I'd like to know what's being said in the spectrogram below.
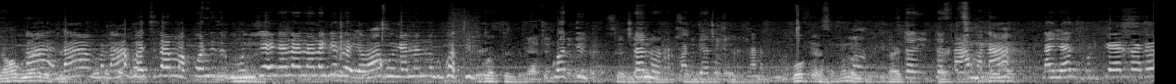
ಯಾವಾಗ ನಾ ನಾ ನಾ ಹೊಚ್ಚದಾಗ ಮಕ್ಕೊಂಡಿದ್ರು ಮುಂಜಾನೆ ನನಗೆ ಯಾವಾಗ ಹೋಗ್ಯಾನ ಅನ್ನೋದು ಗೊತ್ತಿಲ್ಲ. ಗೊತ್ತಿಲ್ರಿ. ಗೊತ್ತಿಲ್ಲ. ಇಷ್ಟ ನೋಡ್ರಿ ಮಧ್ಯಾಹ್ನ ನನಗೆ. ಓಕೆ. ನಾ ಎದ್ದು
